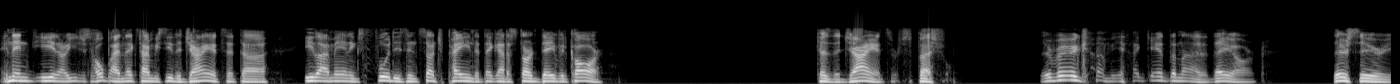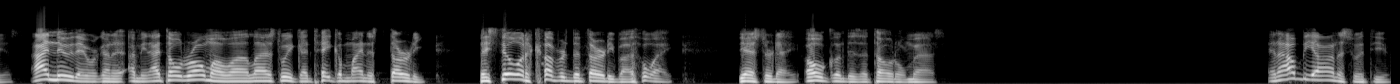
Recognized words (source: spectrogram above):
And then, you know, you just hope by next time you see the Giants that uh, Eli Manning's foot is in such pain that they got to start David Carr. Because the Giants are special. They're very, mean, I can't deny that they are. They're serious. I knew they were going to, I mean, I told Romo uh, last week I'd take them minus 30. They still would have covered the 30, by the way, yesterday. Oakland is a total mess. And I'll be honest with you.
